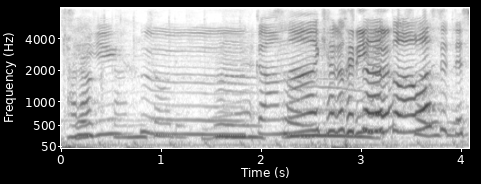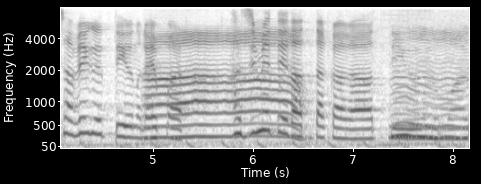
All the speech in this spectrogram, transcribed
キャラクターかなキャラクターと合わせて喋るっていうのがやっぱ初めてだったからっていうのもある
